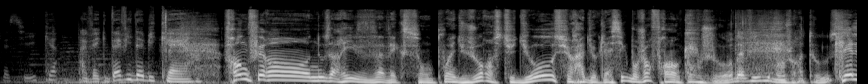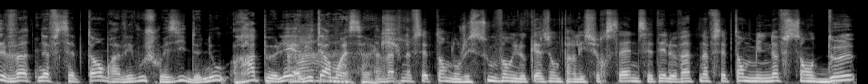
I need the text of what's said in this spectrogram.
Classique avec David Abiker. Franck Ferrand nous arrive avec son point du jour en studio sur Radio Classique. Bonjour Franck. Bonjour David, bonjour à tous. Quel 29 septembre avez-vous choisi de nous rappeler à 8h-5 Ah, Un 29 septembre dont j'ai souvent eu l'occasion de parler sur scène, c'était le 29 septembre 1902,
